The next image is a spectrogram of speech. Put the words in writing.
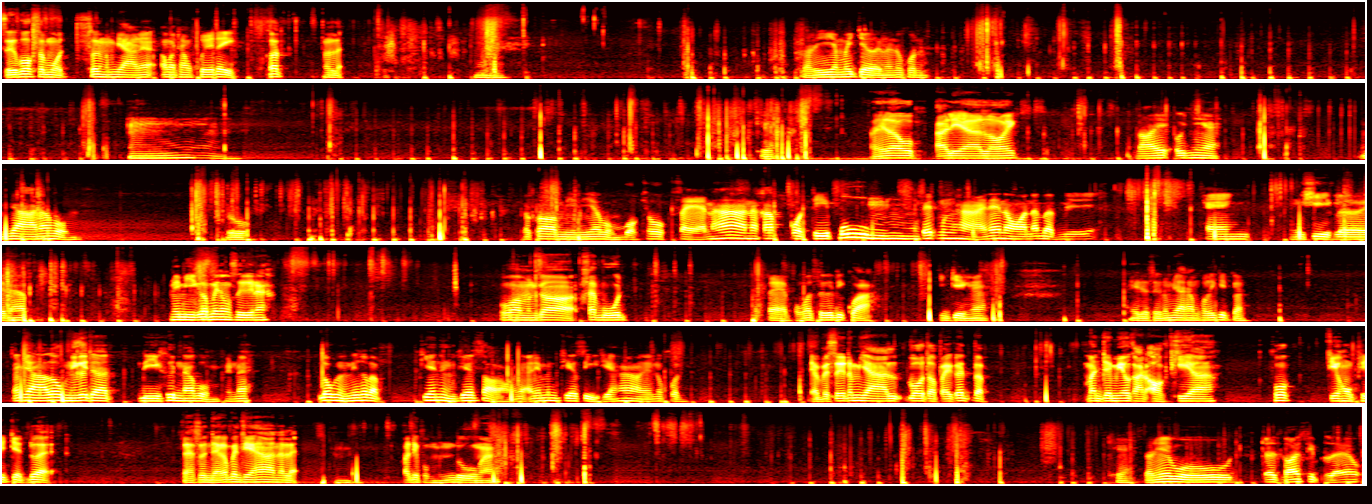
ซื้อพวกสมุดเครื่องน้ำยาเนี่ยเอามาทำเควสได้อีกก็นั่นแหละตอนนี้ยังไม่เจอนะทุกคน อืม โอเค อันนี้เราอาเรียร้อยร้อยโอ้ยนี่ไงน้ำยานะผม ดู แล้วก็มีเนี้ยผมบวกโชคแสนห้านะครับ กดตีปุ้มเพชรมึงหายแน่นอนนะแบบนี้แพงหูฉีกเลยนะครับ ไม่มีก็ไม่ต้องซื้อนะ เพราะว่ามันก็แค่บูทแต่ผมว่าซื้อดีกว่า จริงๆนะ เดี๋ยวซื้อน้ำยาทำภารกิจก่อน น้ำยาโลกนี้ก็จะดีขึ้นนะผมเห็นไหมโลกหนึ่งนี่ก็แบบเทียร์หนึ่งเทียร์สองอันนี้มันเทียร์สี่เทียร์ห้าเลยทุกคน เดี๋ยวไปซื้อน้ำยาโบต่อไปก็แบบ มันจะมีโอกาสออกเทียร์พวกเทียร์หกเทียร์เจ็ดด้วย แต่ส่วนใหญ่ก็เป็นเทียร์ห้านั่นแหละอืมพอดีผมดูมาโอเคตอนนี้โวจะร้อยสิบแล้ว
